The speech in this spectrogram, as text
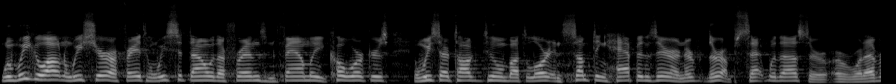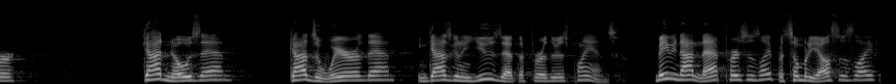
When we go out and we share our faith, when we sit down with our friends and family, coworkers, and we start talking to them about the Lord, and something happens there and they're, they're upset with us or, or whatever, God knows that. God's aware of that, and God's going to use that to further his plans. Maybe not in that person's life, but somebody else's life.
